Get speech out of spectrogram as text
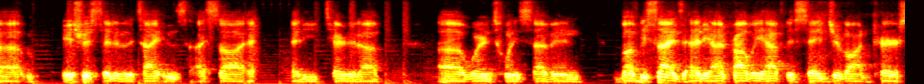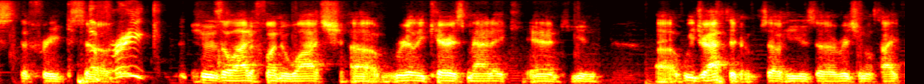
um, interested in the Titans. I saw Eddie tearing it up, uh, wearing 27. But besides Eddie, I'd probably have to say Jevon Kearse, the freak. So the freak. He was a lot of fun to watch. Um, really charismatic, and you, uh, we drafted him, so he was an original Titan.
